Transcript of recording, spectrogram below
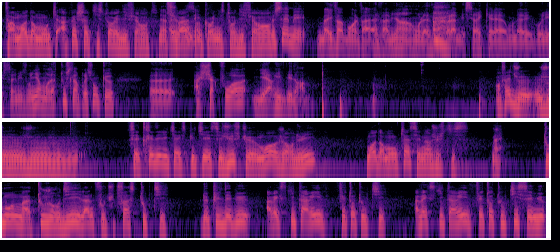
Enfin, moi, dans mon cas. Après, chaque histoire est différente. Bien sûr, c'est encore une histoire différente. Je sais, mais Maëva, bon, elle va, elle va bien, on l'a vu, voilà, mais c'est vrai qu'on avait brûlé sa maison hier, mais on a tous l'impression que euh, à chaque fois, il y arrive des drames. En fait, je, je- je- c'est très délicat à expliquer. C'est juste que moi, aujourd'hui, moi, dans mon cas, c'est une injustice. Ouais. Tout le monde m'a toujours dit, Ilan, il faut que tu te fasses tout petit. Depuis le début, avec ce qui t'arrive, fais-toi tout petit. Avec ce qui t'arrive, fais-toi tout petit, c'est mieux.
